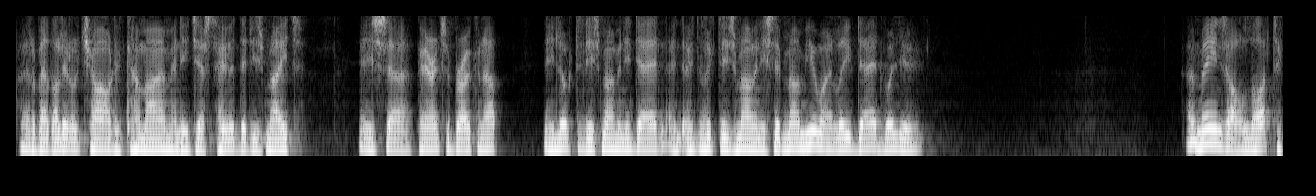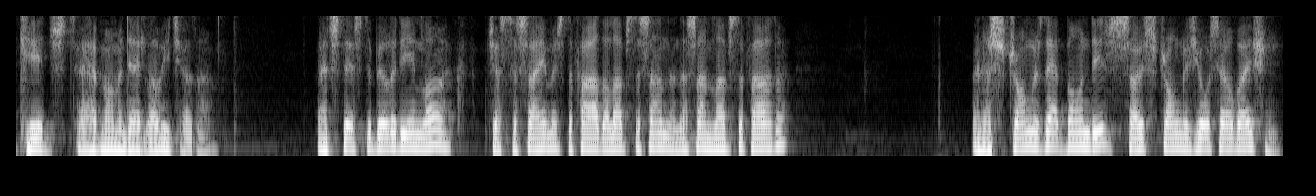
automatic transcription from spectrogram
Heard about the little child who come home and he just heard that his mate, his parents had broken up. And he looked at his mum and his dad, and he looked at his mum and he said, "Mum, you won't leave Dad, will you?" It means a lot to kids to have mum and dad love each other. That's their stability in life, just the same as the Father loves the Son and the Son loves the Father. And as strong as that bond is, so strong is your salvation.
